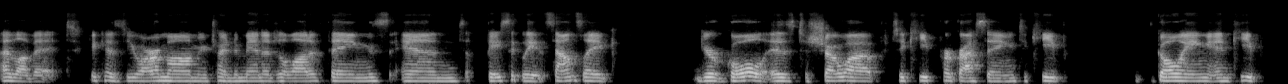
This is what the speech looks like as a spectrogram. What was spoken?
I love it because you are a mom, you're trying to manage a lot of things and basically it sounds like your goal is to show up, to keep progressing, to keep going and keep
